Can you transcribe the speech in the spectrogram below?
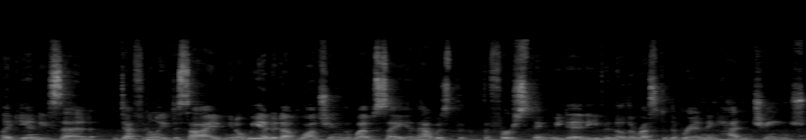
like Andy said, definitely decide. You know, we ended up launching the website, and that was the, the first thing we did, even though the rest of the branding hadn't changed.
